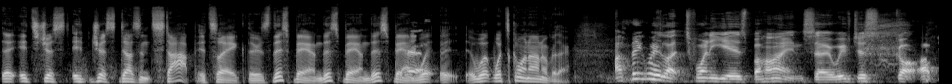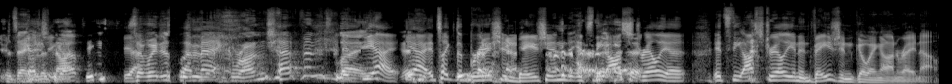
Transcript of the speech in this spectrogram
It's just. It just doesn't stop. It's like there's this band, this band, this band. Yeah. What, uh, what what's going on over there? I think we're like 20 years behind, so we've just got up to date with the catching up. 90s. Yeah. So we're just like, man, grunge happened? Like, yeah, yeah. It's like the British invasion. It's the Australia. It's the Australian invasion going on right now.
